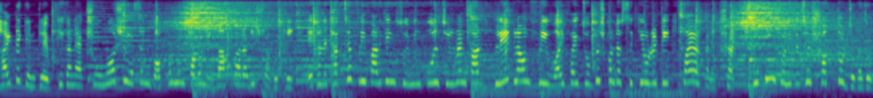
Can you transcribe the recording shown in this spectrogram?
হাইটেক এনক্লেভ ঠিকানা একশো উনআশি এস এন গভর্নমেন্ট কলোনি বাগপাড়ারি সাগুটলি এখানে থাকছে free parking swimming pool children park play ground free wifi চব্বিশ ঘণ্টা সিকিউরিটি ফায়ার কানেকশন বুকিং চলিতেছে সত্তর যোগাযোগ।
